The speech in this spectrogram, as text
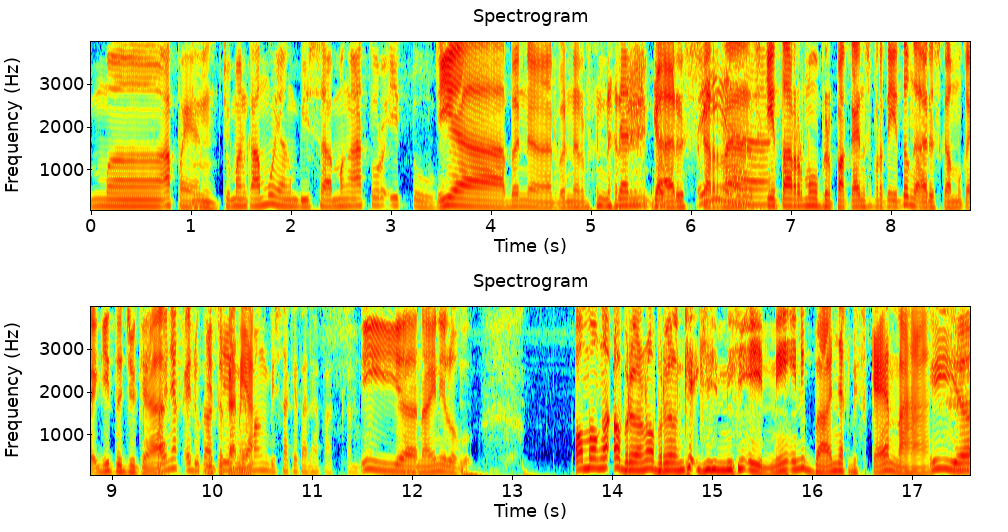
me- apa ya? Hmm. Cuman kamu yang bisa mengatur itu. Iya, bener, bener, bener. Dan nggak harus karena iya. sekitarmu berpakaian seperti itu nggak harus kamu kayak gitu juga. Banyak edukasi gitu kan yang ya. memang bisa kita dapatkan. Iya, nah ini loh. Omongan obrolan-obrolan kayak gini ini ini banyak di skena. Iya,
